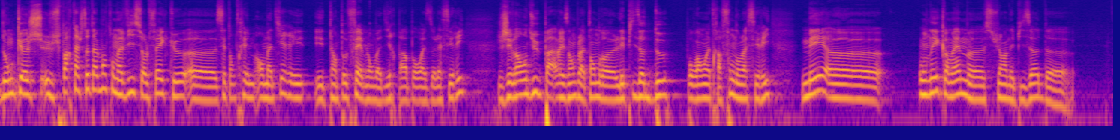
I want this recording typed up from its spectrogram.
Donc euh, je, je partage totalement ton avis sur le fait que euh, cette entrée en matière est, est un peu faible, on va dire, par rapport au reste de la série. J'ai vraiment dû, par exemple, attendre l'épisode 2 pour vraiment être à fond dans la série. Mais euh, on est quand même sur un épisode euh,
